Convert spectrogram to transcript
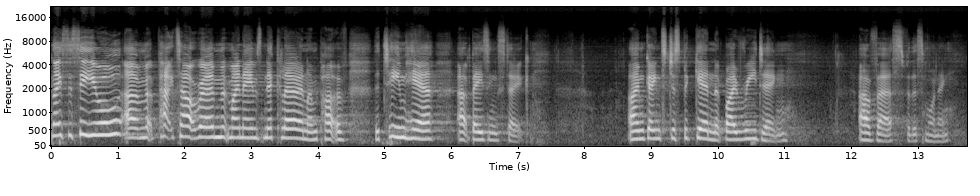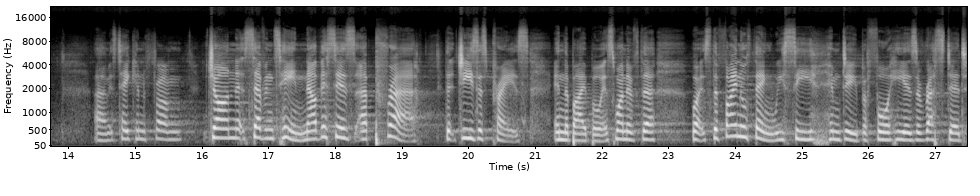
nice to see you all. Um, packed out room. My name's Nicola, and I'm part of the team here at Basingstoke. I'm going to just begin by reading our verse for this morning. Um, it's taken from John 17. Now, this is a prayer that Jesus prays in the Bible. It's one of the, well, it's the final thing we see him do before he is arrested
